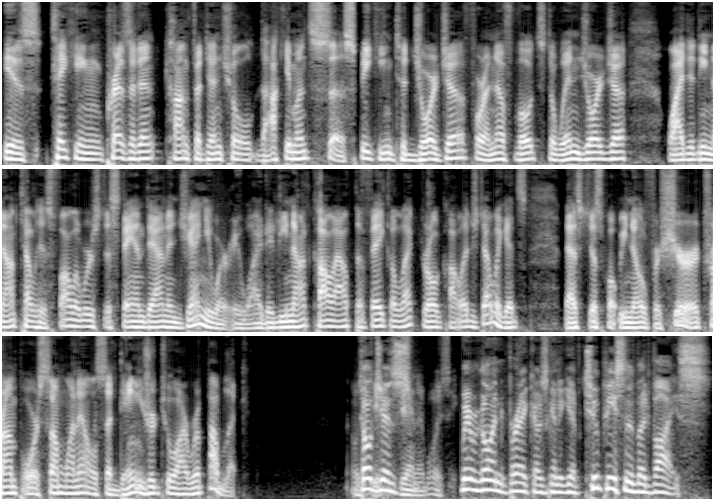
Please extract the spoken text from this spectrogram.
"Is taking president confidential documents uh, speaking to Georgia for enough votes to win Georgia? Why did he not tell his followers to stand down in January? Why did he not call out the fake electoral college delegates? That's just what we know for sure. Trump or someone else a danger to our republic." Told you Janet Boise. we were going to break, I was going to give two pieces of advice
